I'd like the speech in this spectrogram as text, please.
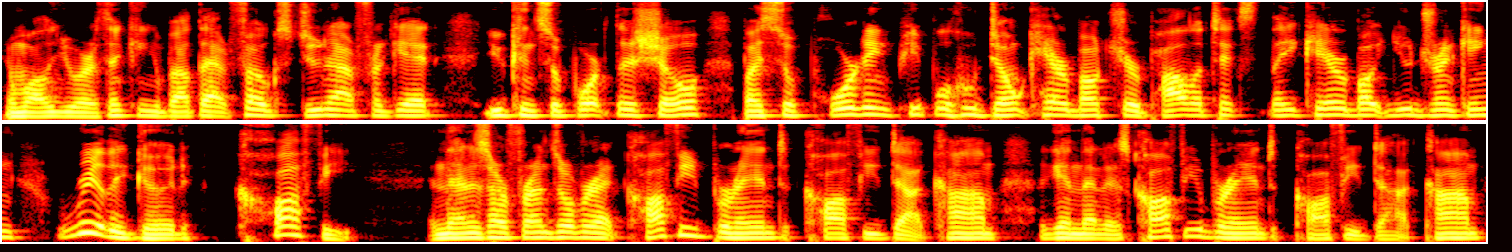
And while you are thinking about that, folks, do not forget you can support this show by supporting people who don't care about your politics. They care about you drinking really good coffee and that is our friends over at coffeebrandcoffee.com. Again, that is coffeebrandcoffee.com.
